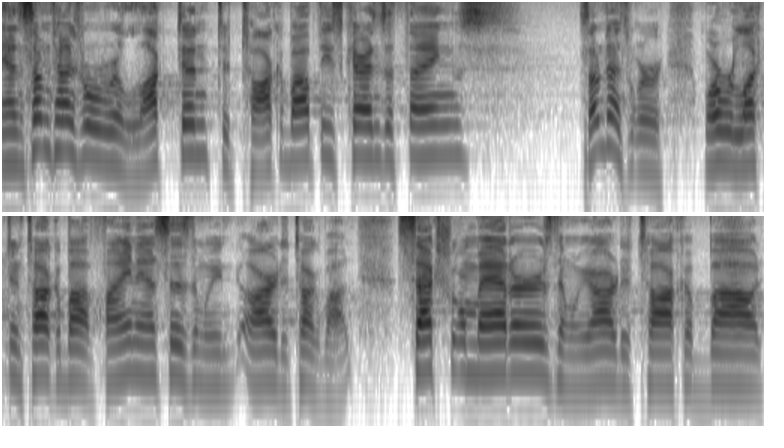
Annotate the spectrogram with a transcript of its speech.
And sometimes we're reluctant to talk about these kinds of things. Sometimes we're more reluctant to talk about finances than we are to talk about sexual matters, than we are to talk about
